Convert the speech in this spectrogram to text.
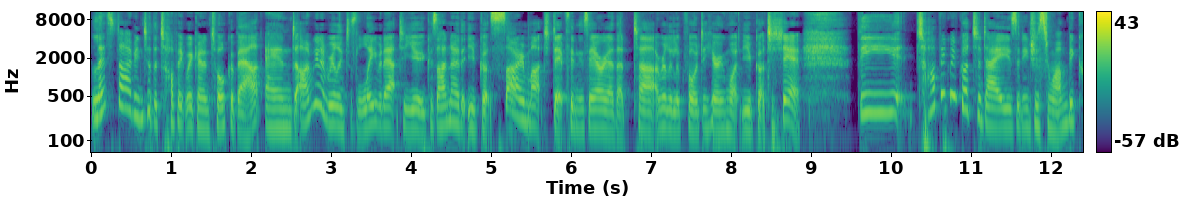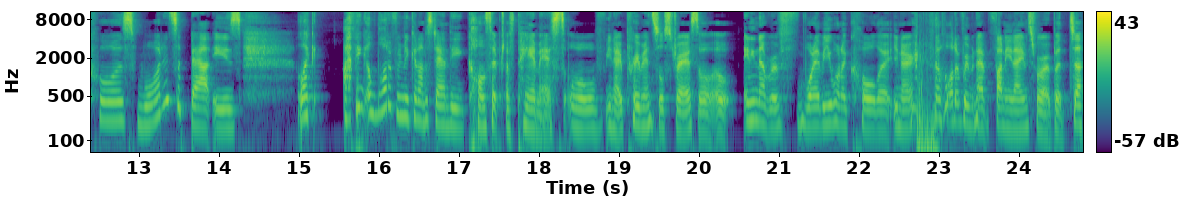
let's dive into the topic we're going to talk about, and I'm going to really just leave it out to you because I know that you've got so much depth in this area that uh, I really look forward to hearing what you've got to share. The topic we've got today is an interesting one because what it's about is like, I think a lot of women can understand the concept of PMS or, you know, premenstrual stress or, or any number of whatever you want to call it. You know, a lot of women have funny names for it, but uh,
